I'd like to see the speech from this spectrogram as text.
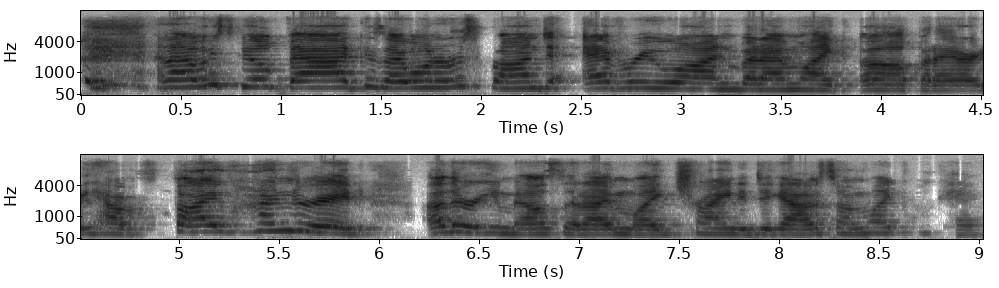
And I always feel bad because I want to respond to everyone, but I'm like, oh, but I already have 500 other emails that I'm like trying to dig out. So I'm like, okay.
